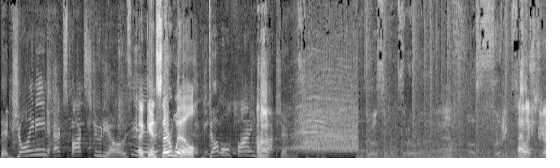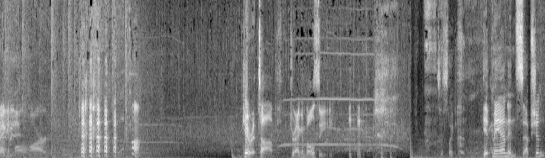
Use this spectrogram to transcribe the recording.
that joining Xbox Studios is Against their will. Double Fine Uh-huh. Productions. I like Dragon Ball R. Huh. Carrot Top, Dragon Ball Z. Is this like Hitman Inception?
